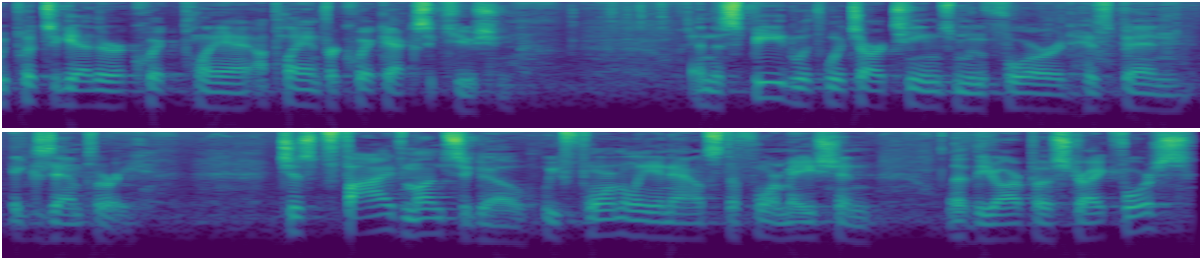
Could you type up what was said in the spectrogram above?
we put together a quick plan, a plan for quick execution. And the speed with which our teams move forward has been exemplary. Just five months ago, we formally announced the formation of the ARPO Strike Force,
